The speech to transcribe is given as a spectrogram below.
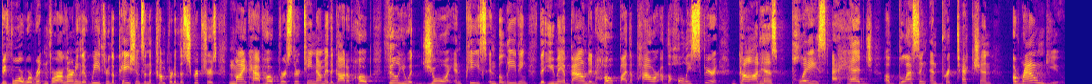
before were written for our learning, that we, through the patience and the comfort of the scriptures, might have hope. Verse 13, Now may the God of hope fill you with joy and peace in believing, that you may abound in hope by the power of the Holy Spirit. God has placed a hedge of blessing and protection around you.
